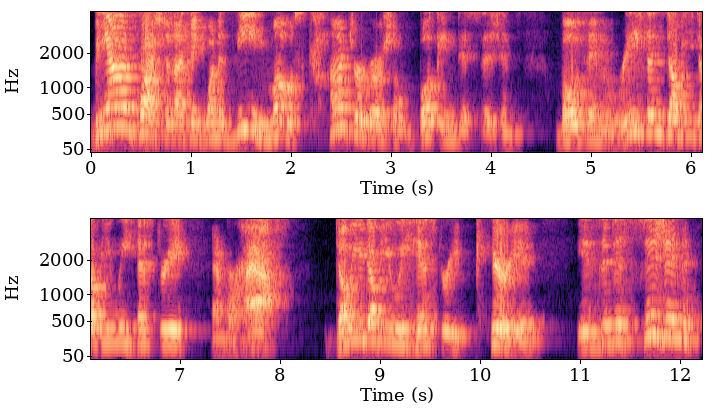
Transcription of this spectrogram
beyond question, I think one of the most controversial booking decisions, both in recent WWE history and perhaps WWE history, period, is the decision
